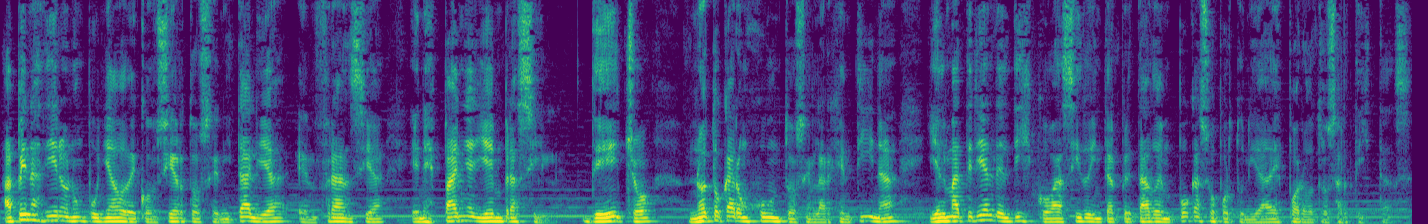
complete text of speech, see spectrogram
Apenas dieron un puñado de conciertos en Italia, en Francia, en España y en Brasil. De hecho, no tocaron juntos en la Argentina y el material del disco ha sido interpretado en pocas oportunidades por otros artistas.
